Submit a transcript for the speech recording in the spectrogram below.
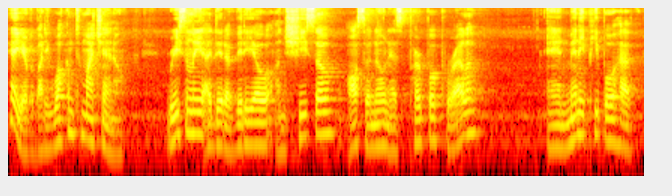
Hey everybody, welcome to my channel. Recently I did a video on shiso, also known as purple perilla, and many people have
